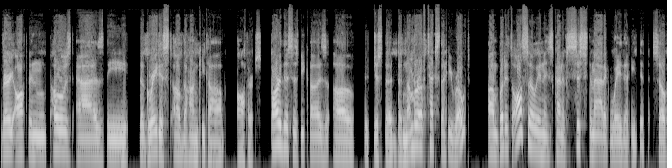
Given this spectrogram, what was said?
very often posed as the the greatest of the Han Kitab authors. Part of this is because of just the, the number of texts that he wrote, Um, but it's also in his kind of systematic way that he did this. So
